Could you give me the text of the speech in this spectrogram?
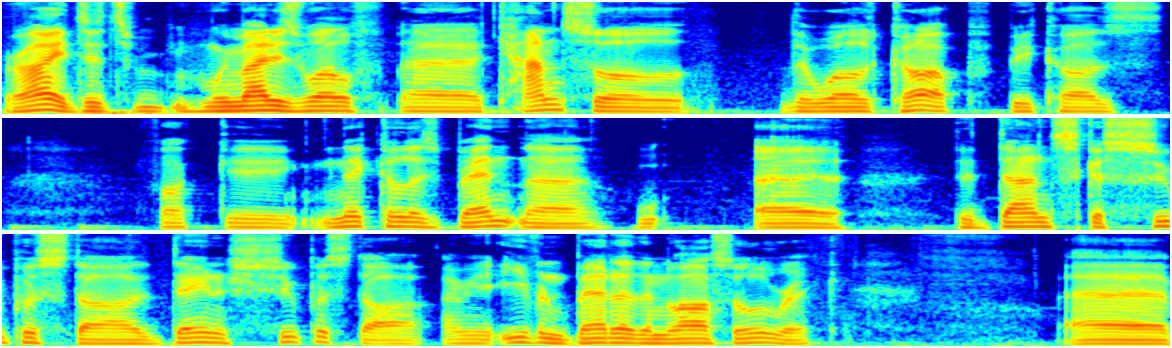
Right, it's we might as well uh, cancel the World Cup because fucking Nicklas Bendtner, uh, the Danske superstar, Danish superstar. I mean, even better than Lars Ulrich. Uh,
